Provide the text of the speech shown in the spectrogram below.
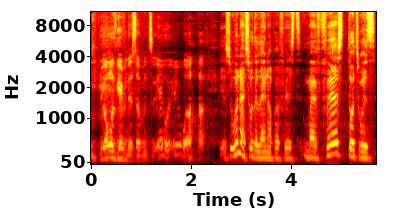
We almost gave him the seven two. Eh, well, eh, well. Yeah, so when I saw the lineup at first, my first thought was,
